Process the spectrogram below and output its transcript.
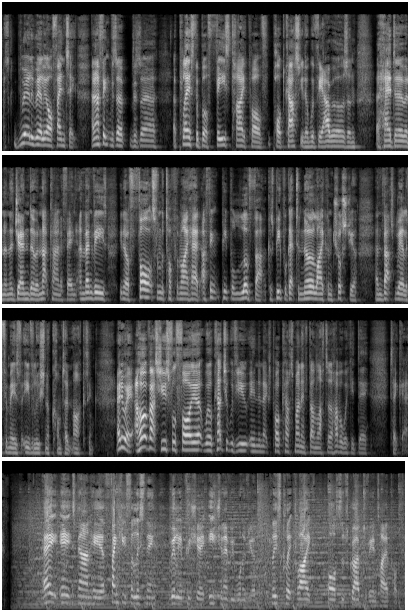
It's really, really authentic. And I think there's a, there's a, a place for both these type of podcasts, you know, with the arrows and a header and an agenda and that kind of thing. And then these, you know, thoughts from the top of my head. I think people love that because people get to know, like, and trust you. And that's really for me is the evolution of content marketing. Anyway, I hope that's useful for you. We'll catch up with you in the next podcast. My name's Dan Latto. Have a wicked day. Take care. Hey, it's Dan here. Thank you for listening. Really appreciate each and every one of you. Please click like or subscribe to the entire podcast.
